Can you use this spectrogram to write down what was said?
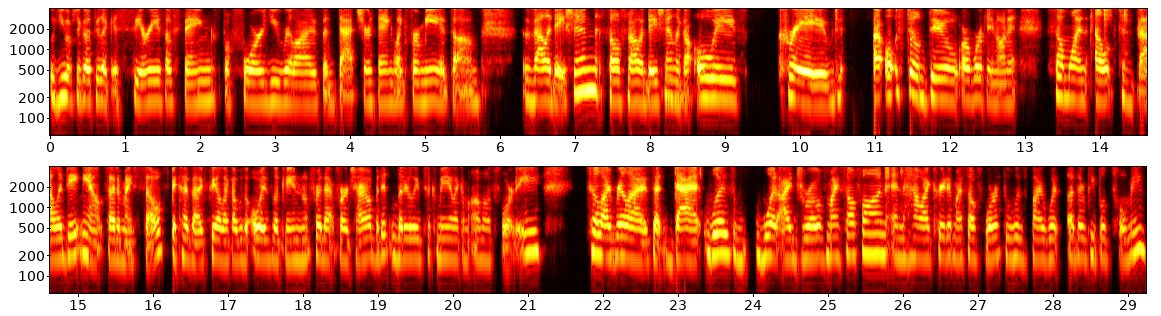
you have to go through like a series of things before you realize that that's your thing. Like for me, it's um validation, self validation. Like I always craved I still do or working on it someone else to validate me outside of myself because I feel like I was always looking for that for a child but it literally took me like I'm almost 40 till I realized that that was what I drove myself on and how I created my self-worth was by what other people told me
